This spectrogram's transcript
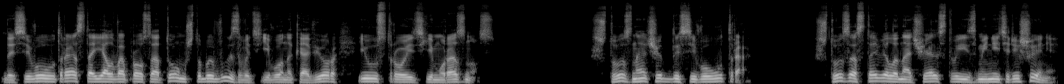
до сего утра стоял вопрос о том, чтобы вызвать его на ковер и устроить ему разнос. Что значит «до сего утра»? Что заставило начальство изменить решение?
